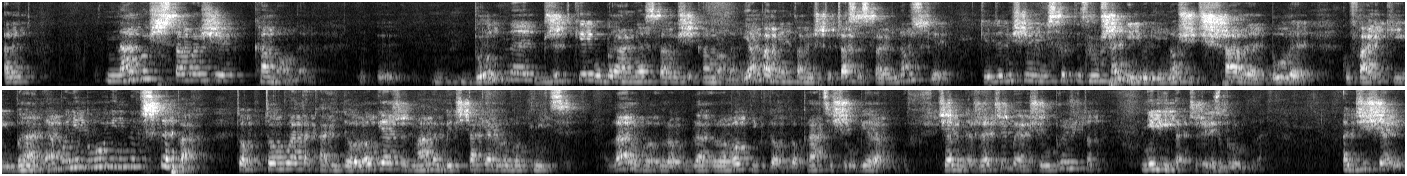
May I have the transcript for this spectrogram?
ale nagość stała się kanonem. Brudne, brzydkie ubrania stały się kanonem. Ja pamiętam jeszcze czasy stalinowskie, kiedy myśmy niestety zmuszeni byli nosić szare, bury, kufajki i ubrania, bo nie było innych w sklepach. To, to była taka ideologia, że mamy być tak jak robotnicy. Robotnik do, do pracy się ubiera w ciemne rzeczy, bo jak się ubrudzi, to nie widać, że jest brudne. A dzisiaj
